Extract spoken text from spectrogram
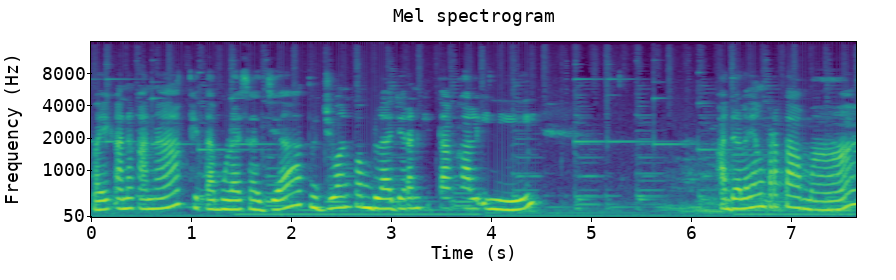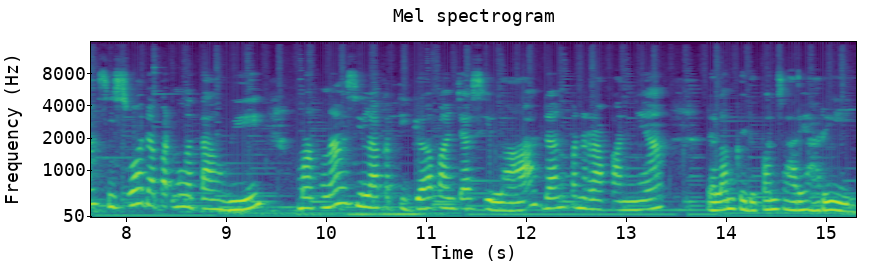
Baik anak-anak, kita mulai saja tujuan pembelajaran kita kali ini adalah yang pertama, siswa dapat mengetahui makna sila ketiga Pancasila dan penerapannya dalam kehidupan sehari-hari.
